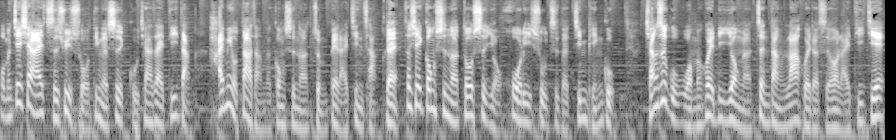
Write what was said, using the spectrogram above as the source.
我们接下来持续锁定的是股价在低档还没有大涨的公司呢，准备来进场。对，这些公司呢都是有获利数字的精品股。强势股我们会利用呢震荡拉回的时候来低接，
